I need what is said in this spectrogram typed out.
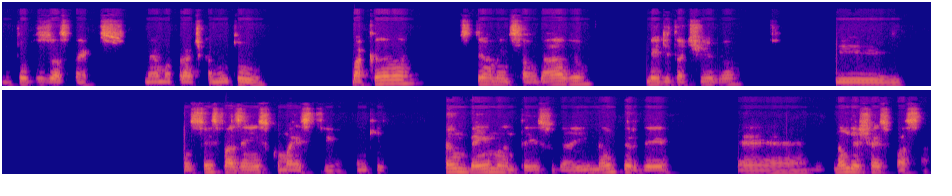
em todos os aspectos. É né? uma prática muito bacana, extremamente saudável, meditativa e vocês fazem isso com maestria. Tem que também manter isso daí, não perder é, não deixar isso passar.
